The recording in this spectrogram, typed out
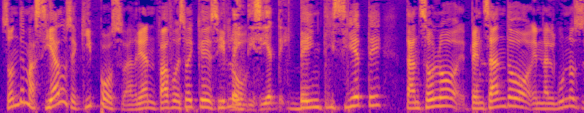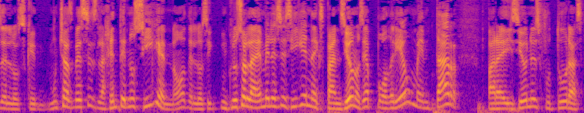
Son demasiados equipos, Adrián Fafo, eso hay que decirlo. 27. 27 tan solo pensando en algunos de los que muchas veces la gente no sigue, ¿no? De los incluso la MLS sigue en expansión, o sea, podría aumentar para ediciones futuras.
